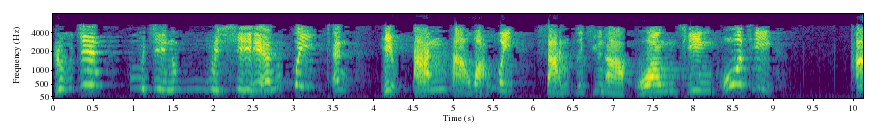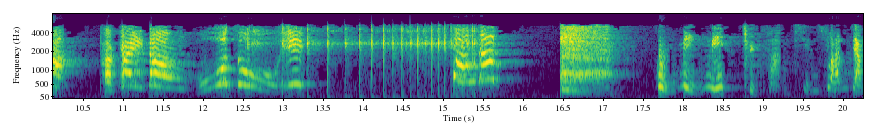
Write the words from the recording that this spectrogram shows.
如今不仅诬陷微臣，又胆大妄为，擅自举拿皇亲国戚，他他该当何罪？放人！顾命你去放遣宣将，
